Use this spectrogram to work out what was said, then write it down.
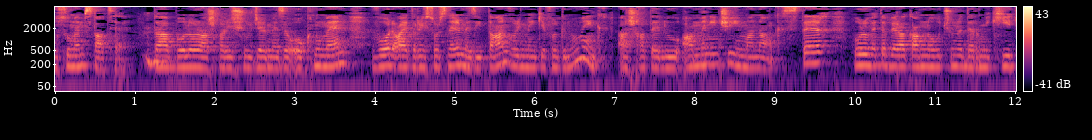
ուսում եմ ստացել։ Դա բոլոր աշխարհի շուրջը մեզ օգնում են, որ այդ ռեսուրսները մեզի տան, որին մենք երբ որ գնում ենք աշխատելու, ամեն ինչը իմանանք։ Ստեղ, որովհետև վերականգնողությունը դեռ մի քիչ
